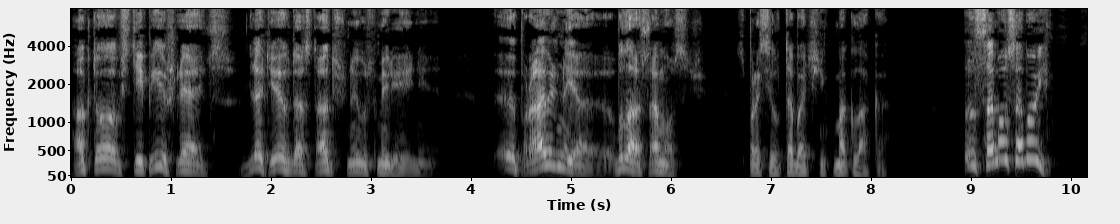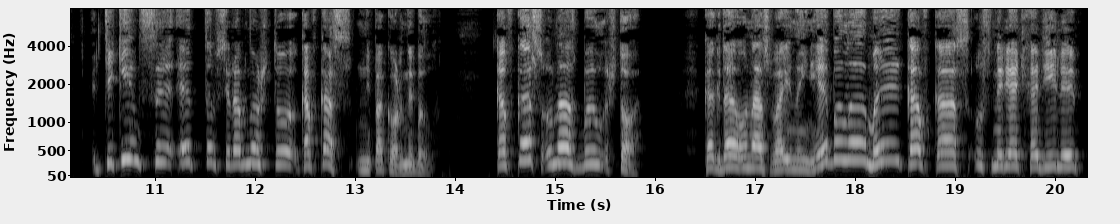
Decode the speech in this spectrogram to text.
а кто в степи шляется, для тех достаточное усмирение. Э, — Правильно я, Влас Амосович? — спросил табачник Маклака. — Само собой. Текинцы — это все равно, что Кавказ непокорный был. Кавказ у нас был что? Когда у нас войны не было, мы Кавказ усмирять ходили.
